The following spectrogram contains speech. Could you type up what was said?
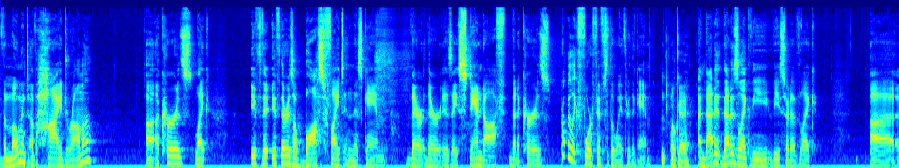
the moment of high drama uh, occurs like if there if there is a boss fight in this game, there there is a standoff that occurs probably like four fifths of the way through the game okay and that is that is like the the sort of like uh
